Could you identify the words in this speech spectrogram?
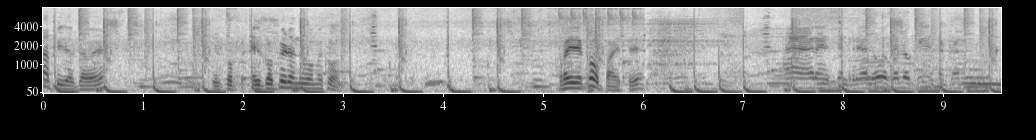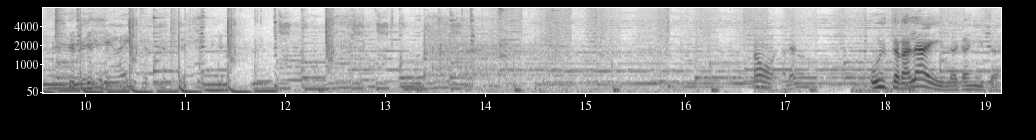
Rápido esta vez. El, cop- el copero anduvo mejor. Rey de copa este, ¿eh? Ahora es real, lo que es sacar un... la- ultra light la cañita.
